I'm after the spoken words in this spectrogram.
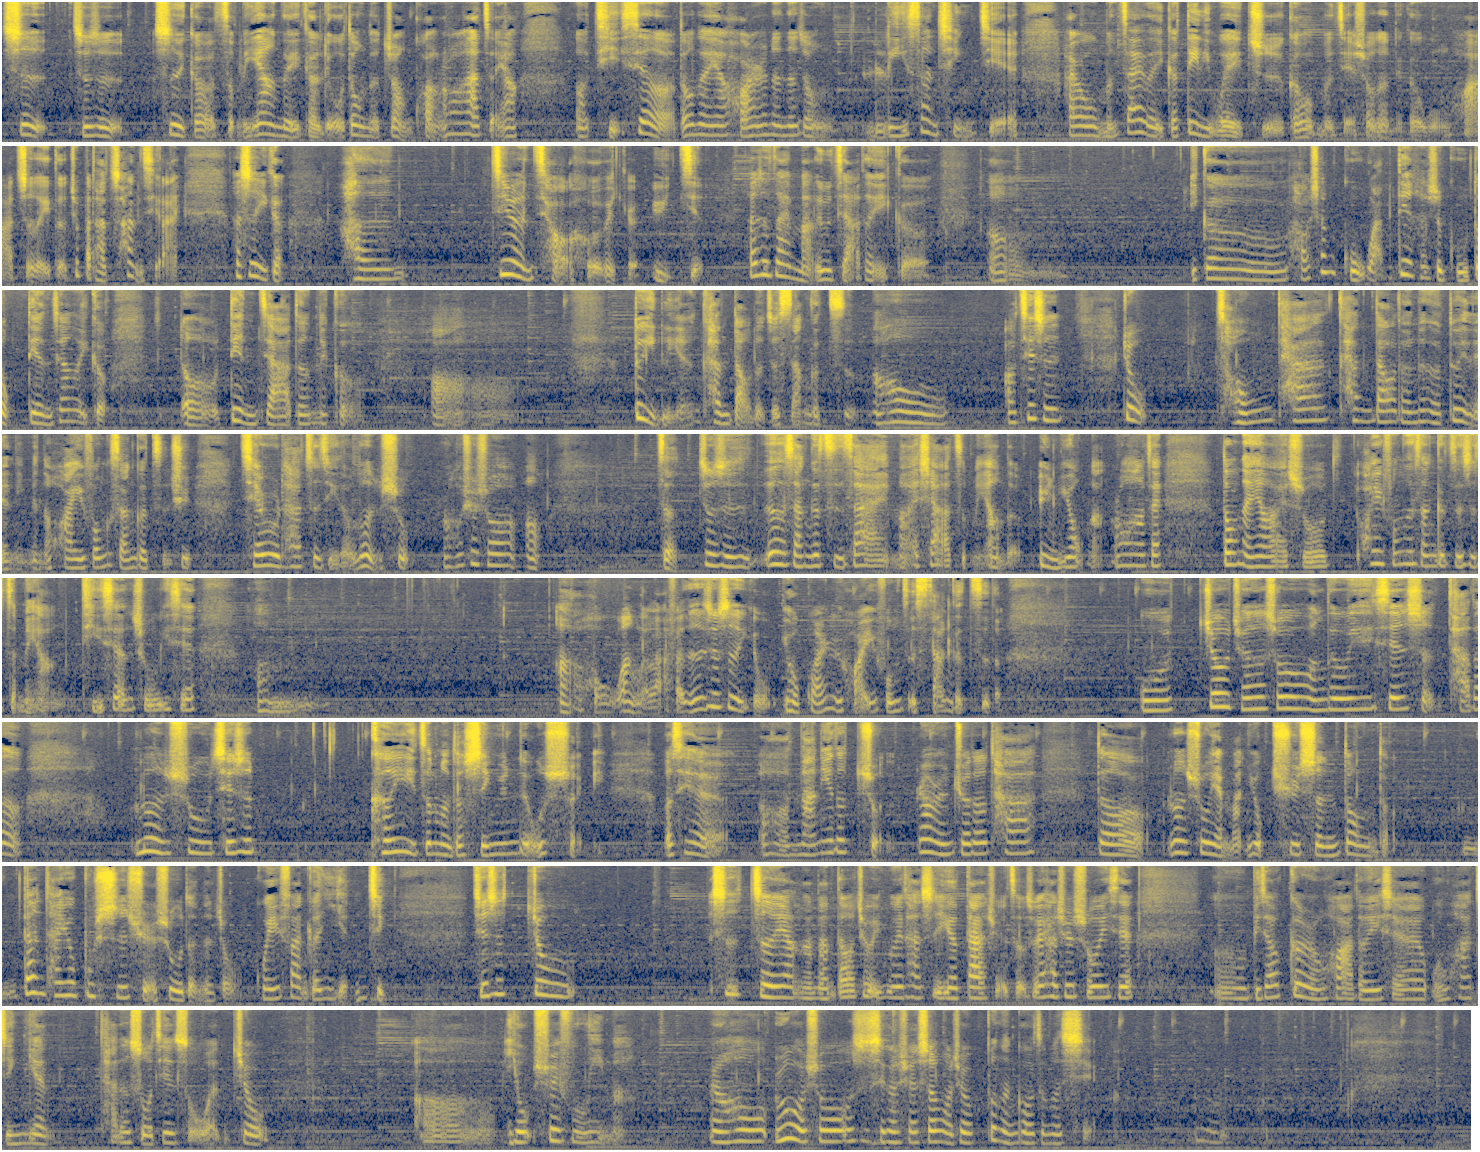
是就是是一个怎么样的一个流动的状况，然后它怎样呃体现了东南亚华人的那种离散情节，还有我们在的一个地理位置跟我们接受的那个文化之类的，就把它串起来，它是一个很。机缘巧合的一个遇见，他是在马六甲的一个，嗯，一个好像古玩店还是古董店这样的一个，呃，店家的那个啊对联看到的这三个字，然后啊，其实就从他看到的那个对联里面的“画一峰”三个字去切入他自己的论述。然后就说，嗯，这就是这三个字在马来西亚怎么样的运用啊？然后他在东南亚来说，“汇丰”这三个字是怎么样体现出一些，嗯，啊，我忘了啦，反正就是有有关于“华谊峰”这三个字的，我就觉得说，王德威先生他的论述其实。可以这么的行云流水，而且呃拿捏的准，让人觉得他的论述也蛮有趣、生动的。嗯，但他又不失学术的那种规范跟严谨。其实就是这样啊？难道就因为他是一个大学者，所以他去说一些嗯比较个人化的一些文化经验，他的所见所闻就？呃，有说服力嘛？然后如果说我只是个学生，我就不能够这么写。嗯，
